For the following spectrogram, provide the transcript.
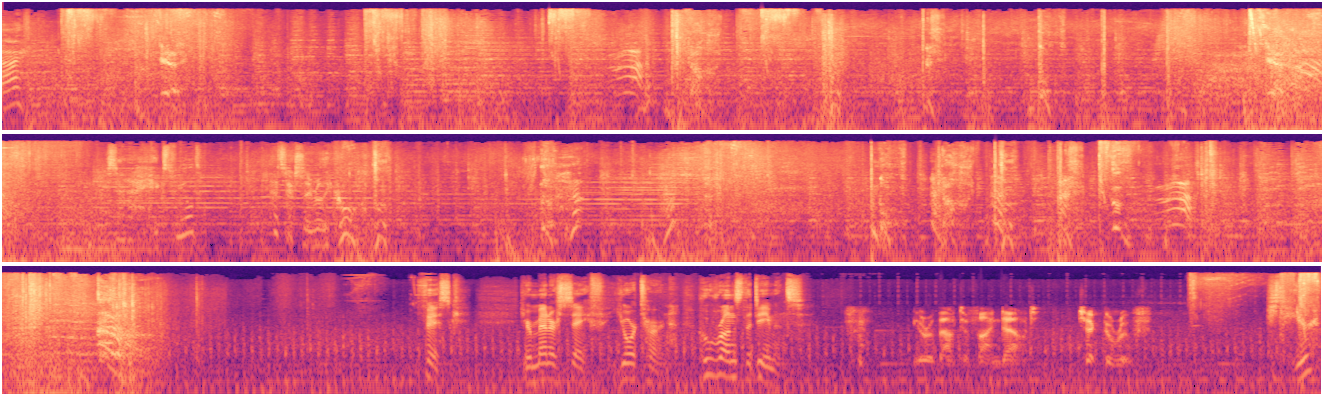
Is that a Higgs field? That's actually really cool. Fisk, your men are safe. Your turn. Who runs the demons? You're about to find out. Check the roof. He's here?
